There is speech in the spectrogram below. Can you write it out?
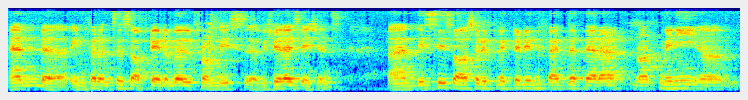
and inferences obtainable from these visualizations. And this is also reflected in the fact that there are not many um,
